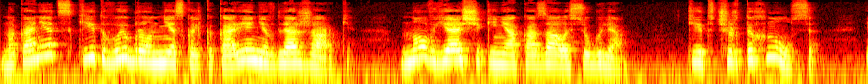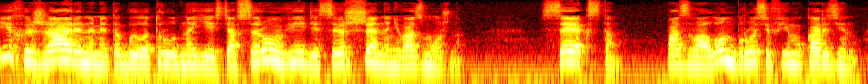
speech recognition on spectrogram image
Наконец Кит выбрал несколько кореньев для жарки, но в ящике не оказалось угля. Кит чертыхнулся. Их и жареными-то было трудно есть, а в сыром виде совершенно невозможно. «Секстон!» — позвал он, бросив ему корзину —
